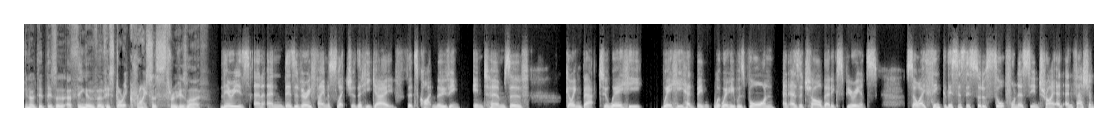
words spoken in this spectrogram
you know there's a, a thing of, of historic crisis through his life. There is. And and there's a very famous lecture that he gave that's quite moving in terms of going back to where he where he had been where he was born and as a child that experience. So i think this is this sort of thoughtfulness in trying and, and fashion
